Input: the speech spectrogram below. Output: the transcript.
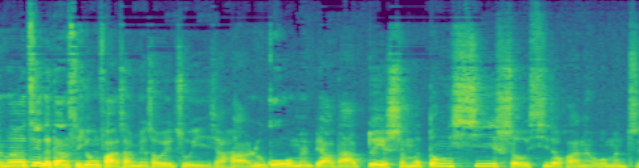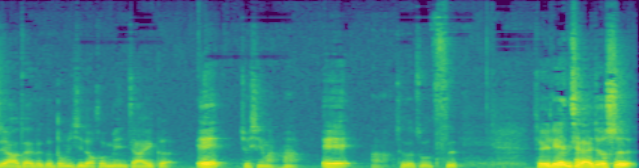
那么这个单词用法上面稍微注意一下哈，如果我们表达对什么东西熟悉的话呢，我们只要在这个东西的后面加一个 a 就行了哈，a 啊这个助词，所以连起来就是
